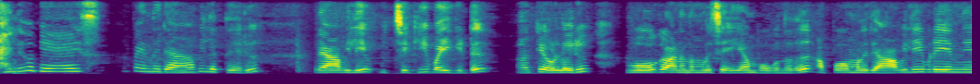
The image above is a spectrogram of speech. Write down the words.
ഹലോ ഗേസ്. അപ്പോൾ ഇന്ന് രാവിലത്തെ ഒരു രാവിലെ ഉച്ചയ്ക്ക് വൈകിട്ട് ഒക്കെ ഉള്ളൊരു വോഗാണ് നമ്മൾ ചെയ്യാൻ പോകുന്നത്. അപ്പോൾ നമ്മൾ രാവിലെ ഇവിടെ ഇന്ന്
